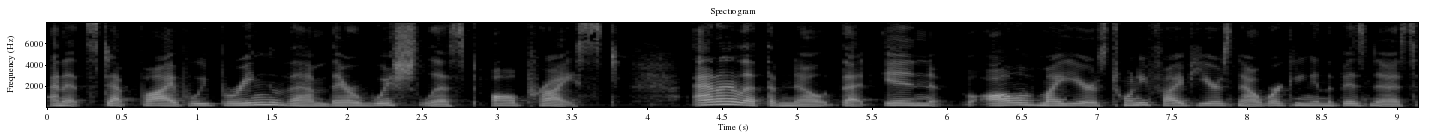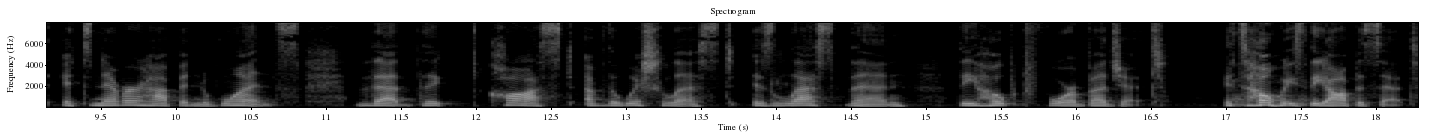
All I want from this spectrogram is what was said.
And at step five, we bring them their wish list all priced. And I let them know that in all of my years, 25 years now working in the business, it's never happened once that the cost of the wish list is less than the hoped for budget. It's always the opposite.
